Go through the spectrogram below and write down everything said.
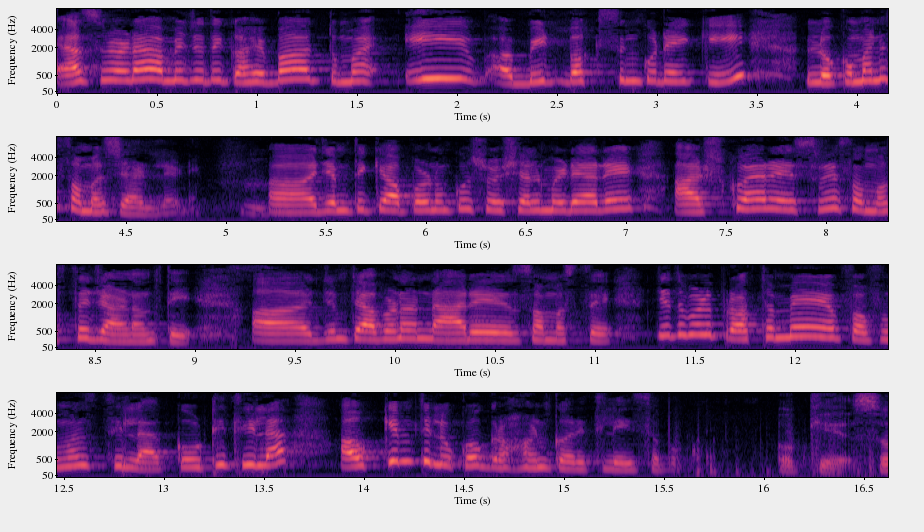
ଏହା ଛଡା ଆମେ ଯଦି କହିବା ତୁମ ଏଇ ବିଟ୍ ବକ୍ସିଂକୁ ନେଇକି ଲୋକମାନେ ସମସ୍ତେ ଜାଣିଲେଣି ଯେମିତିକି ଆପଣଙ୍କୁ ସୋସିଆଲ ମିଡ଼ିଆରେ ଆର୍ ସ୍କୋୟାର ଏସ୍ରେ ସମସ୍ତେ ଜାଣନ୍ତି ଯେମିତି ଆପଣଙ୍କ ନାଁରେ ସମସ୍ତେ ଯେତେବେଳେ ପ୍ରଥମେ ପରଫର୍ମାନ୍ସ ଥିଲା କୋଉଠି ଥିଲା ଆଉ କେମିତି ଲୋକ ଗ୍ରହଣ କରିଥିଲେ ଏଇସବୁ ଓକେ ସୋ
